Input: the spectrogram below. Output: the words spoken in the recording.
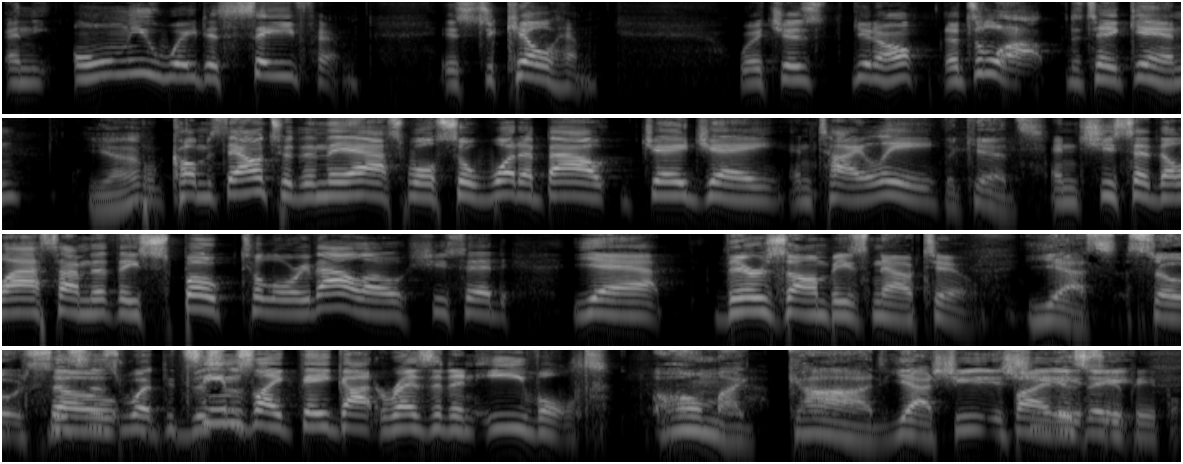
and the only way to save him is to kill him, which is you know that's a lot to take in. Yeah. comes down to it, then they ask, well, so what about JJ and Tylee? The kids. And she said the last time that they spoke to Lori Vallow, she said, yeah, they're zombies now too. Yes. So, So this is what it seems is- like they got Resident Evil. Oh my God! Yeah, she she is a people.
